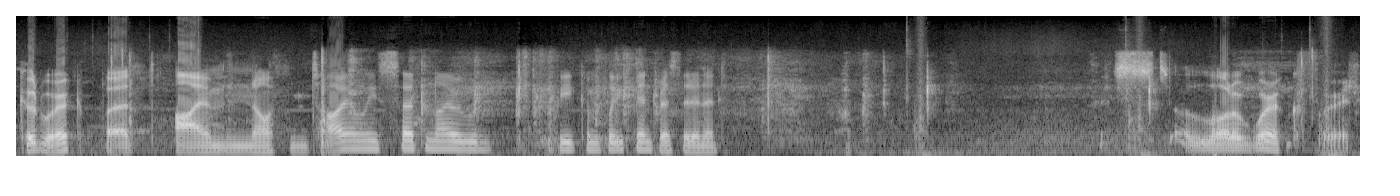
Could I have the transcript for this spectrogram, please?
could work, but I'm not entirely certain I would be completely interested in it. It's a lot of work for it.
